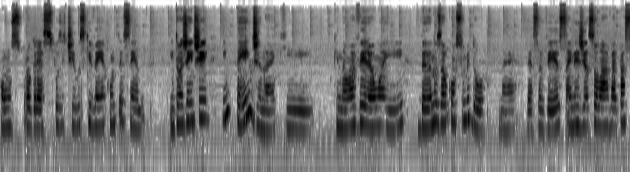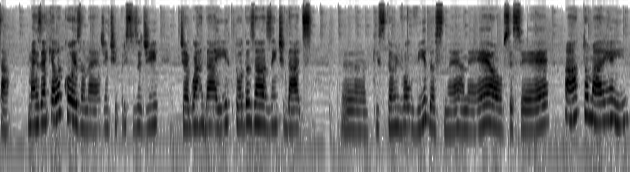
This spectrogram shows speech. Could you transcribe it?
com os progressos positivos que vem acontecendo. Então a gente entende, né, que, que não haverão aí danos ao consumidor, né? Dessa vez a energia solar vai passar. Mas é aquela coisa, né? A gente precisa de, de aguardar aí todas as entidades uh, que estão envolvidas, né? ANEEL, CCE, a tomarem aí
